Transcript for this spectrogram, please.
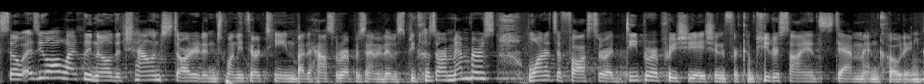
So as you all likely know, the challenge started in 2013 by the House of Representatives because our members wanted to foster a deeper appreciation for computer science, STEM, and coding.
